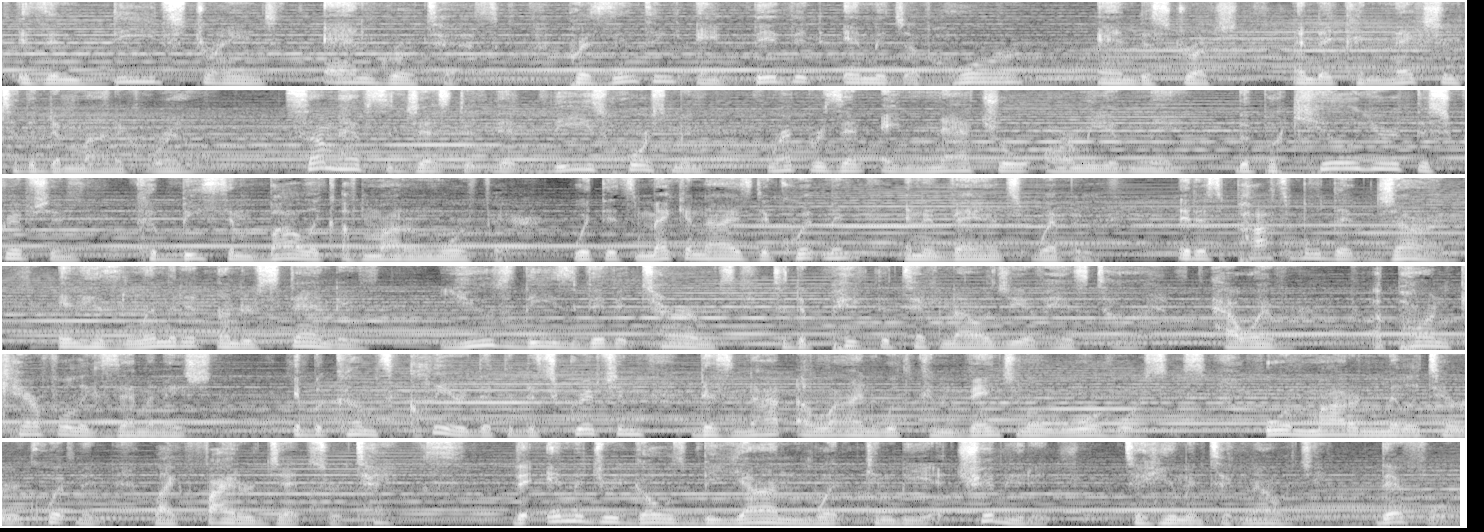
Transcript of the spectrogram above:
is indeed strange and grotesque, presenting a vivid image of horror and destruction, and a connection to the demonic realm. Some have suggested that these horsemen represent a natural army of men. The peculiar description could be symbolic of modern warfare, with its mechanized equipment and advanced weaponry. It is possible that John, in his limited understanding, used these vivid terms to depict the technology of his time. However, upon careful examination, it becomes clear that the description does not align with conventional war horses or modern military equipment like fighter jets or tanks. The imagery goes beyond what can be attributed to human technology. Therefore,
